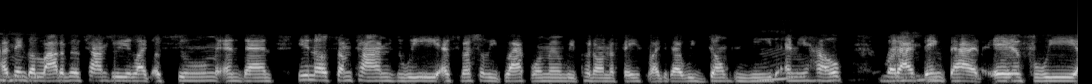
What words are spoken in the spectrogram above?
I think a lot of the times we like assume and then, you know, sometimes we, especially black women, we put on a face like that we don't need Mhm. any help. But I think that if we,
